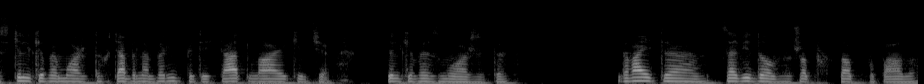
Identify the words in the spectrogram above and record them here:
скільки ви можете, хоча б наберіть 50 лайків чи скільки ви зможете. Давайте це відео, щоб в топ попало.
